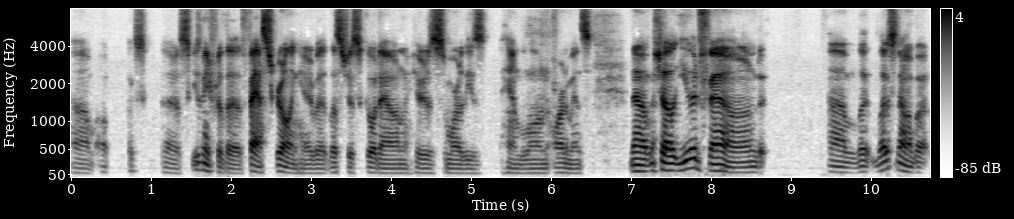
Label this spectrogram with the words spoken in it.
Um, oh, uh, excuse me for the fast scrolling here, but let's just go down. Here's some more of these hand blown ornaments. Now, Michelle, you had found. Um, let, let us know about.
